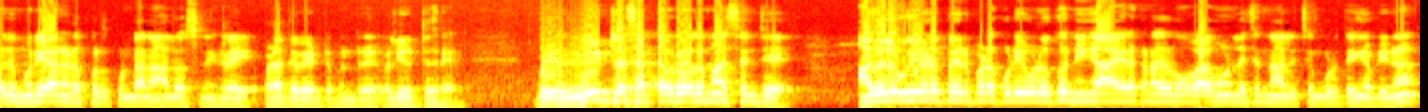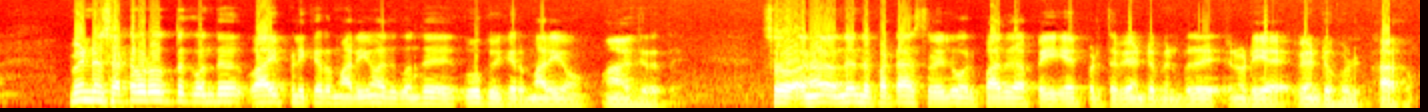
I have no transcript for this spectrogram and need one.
அது முறையாக நடப்பதற்கு உண்டான ஆலோசனைகளை வழங்க வேண்டும் என்று வலியுறுத்துகிறேன். இப்படி வீட்டில் சட்டவிரோதமாக செஞ்சு அதில் உயிரிழப்பு ஏற்படக்கூடியவர்களுக்கும் நீங்கள் ஆயிரக்கணக்கில் மூவா மூணு லட்சம் நாலு லட்சம் கொடுத்தீங்க அப்படின்னா மீண்டும் சட்டவிரோதத்துக்கு வந்து வாய்ப்பளிக்கிற மாதிரியும் அதுக்கு வந்து ஊக்குவிக்கிற மாதிரியும் ஆகிறது. ஸோ அதனால் வந்து இந்த பட்டாசு தொழிலும் ஒரு பாதுகாப்பை ஏற்படுத்த வேண்டும் என்பது என்னுடைய வேண்டுகோள் ஆகும்.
